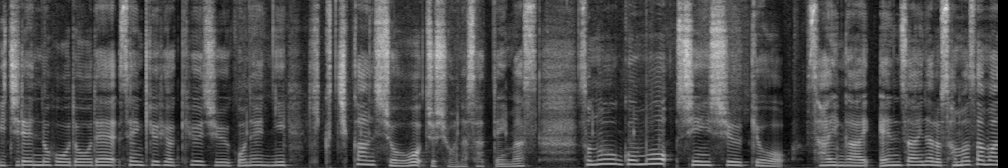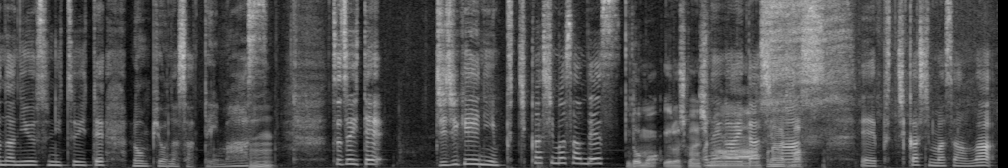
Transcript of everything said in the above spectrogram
一連の報道で1995年に菊池寛賞を受賞なさっています。その後も新宗教災害冤罪などさまざまなニュースについて論評なさっています、うん。続いて時事芸人プチカシマさんです。どうもよろしくお願いしおます。願いいたします。えープチカシマさんは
